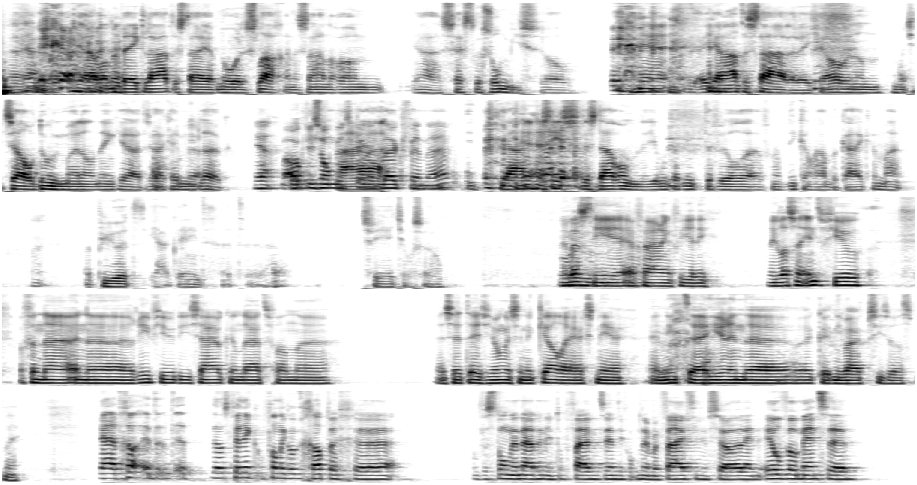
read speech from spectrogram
Ja, want een week later sta je op Noorderslag... en dan staan er gewoon ja, 60 zombies zo... ja, aan te staren, weet je wel. En dan moet je het zelf doen, maar dan denk je... ja, het is eigenlijk helemaal niet leuk. Ja. Maar ook die zombies ah, kunnen het leuk vinden, hè? Ja, precies. Dus daarom, je moet dat niet te veel uh, vanaf die kant gaan bekijken. Maar, nee. maar puur het, ja, ik weet niet, het, uh, het sfeertje of zo. Hoe was die uh, ervaring voor jullie? Ik las een interview, of een, een review, die zei ook inderdaad van... En zet deze jongens in een kelder ergens neer. En niet eh, hier in de... Ik weet niet waar het precies was, maar... Ja, het, gra- het, het, het- dat vind ik, vond ik ook grappig. Want we stonden inderdaad in die top 25 op nummer 15 of zo. Alleen heel veel mensen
